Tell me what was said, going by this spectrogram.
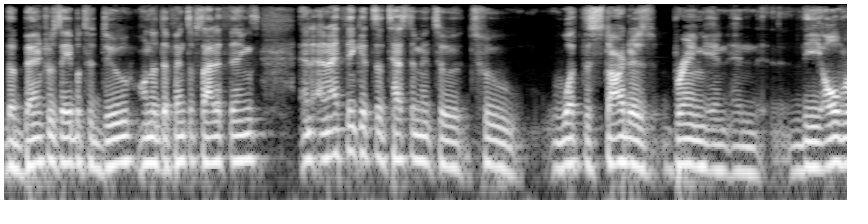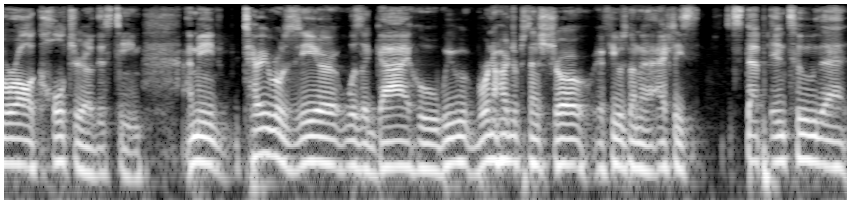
the bench was able to do on the defensive side of things, and and I think it's a testament to to what the starters bring in, in the overall culture of this team. I mean, Terry Rozier was a guy who we weren't 100% sure if he was going to actually step into that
